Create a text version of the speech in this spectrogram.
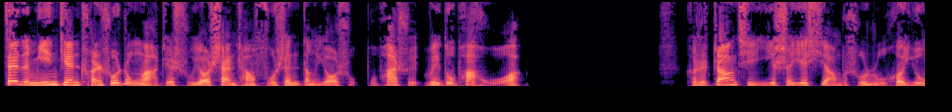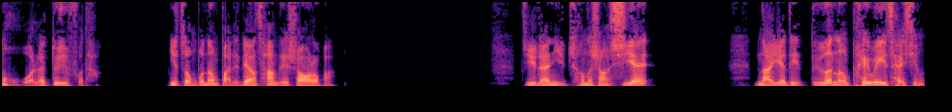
在这民间传说中啊，这鼠妖擅长附身等妖术，不怕水，唯独怕火。可是张启一时也想不出如何用火来对付他。你总不能把这粮仓给烧了吧？既然你称得上仙，那也得德能配位才行。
